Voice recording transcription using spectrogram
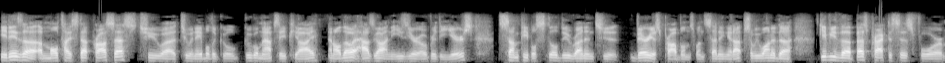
it is a, a multi-step process to uh, to enable the Google, Google Maps API, and although it has gotten easier over the years, some people still do run into various problems when setting it up. So we wanted to give you the best practices for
